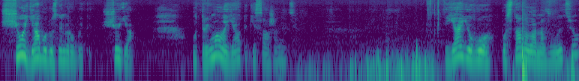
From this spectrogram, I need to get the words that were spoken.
Що я буду з ними робити? Що я? Отримала я такий саджанець. Я його поставила на вулицю,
